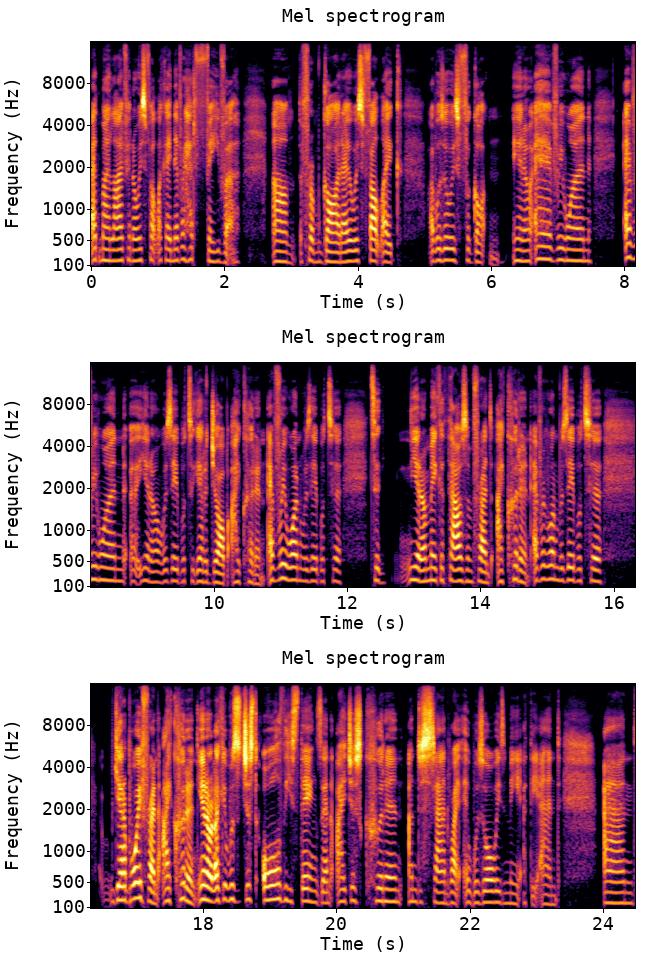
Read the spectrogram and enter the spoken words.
at my life and always felt like I never had favor um, from God. I always felt like I was always forgotten. You know, everyone everyone uh, you know was able to get a job. I couldn't. Everyone was able to to you know make a thousand friends. I couldn't. Everyone was able to get a boyfriend. I couldn't you know? Like it was just all these things and i just couldn't understand why it was always me at the end. And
